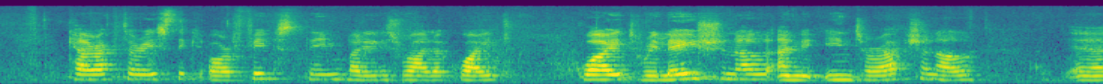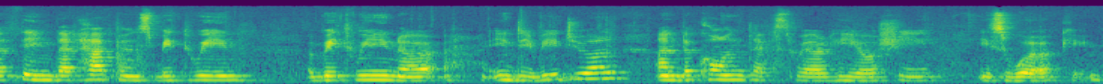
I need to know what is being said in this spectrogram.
characteristic or fixed thing, but it is rather quite quite relational and interactional uh, thing that happens between between an individual and the context where he or she is working.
